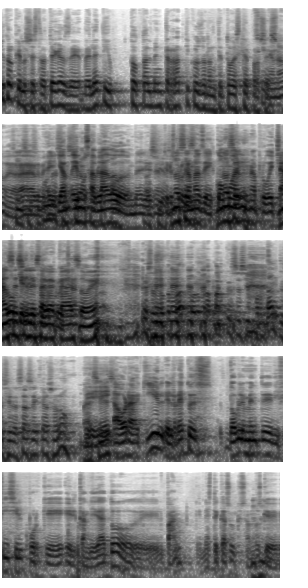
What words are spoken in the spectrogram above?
Yo creo que los estrategas de, Leti totalmente erráticos durante todo este proceso. ya hemos hablado en anteriores programas de cómo han aprovechado. No sé si les haga caso, ¿eh? Eso es otra, por otra parte, eso es importante, si les hace caso o no. Así es. Ahora, aquí el reto es doblemente difícil porque el candidato del PAN, en este caso que sabemos que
